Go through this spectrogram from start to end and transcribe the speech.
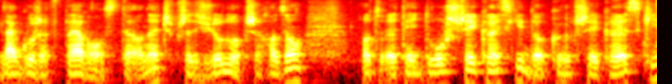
na górze w prawą stronę, czy przez źródło przechodzą od tej dłuższej kreski do krótszej kreski.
